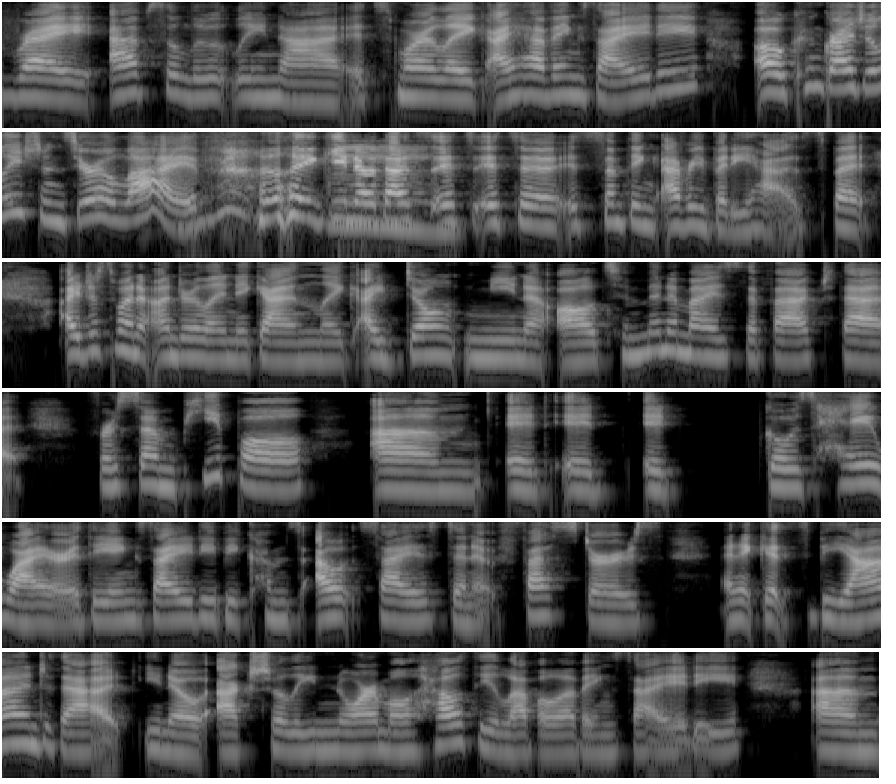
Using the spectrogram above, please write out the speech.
Right, absolutely not. It's more like I have anxiety. Oh, congratulations, you're alive. like, you know, that's mm. it's it's a it's something everybody has. But I just want to underline again like I don't mean at all to minimize the fact that for some people um it it it goes haywire the anxiety becomes outsized and it festers and it gets beyond that you know actually normal healthy level of anxiety um,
